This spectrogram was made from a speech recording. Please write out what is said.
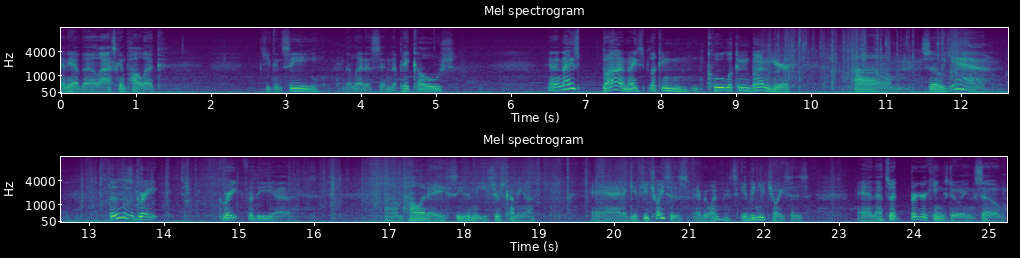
And you have the Alaskan pollock. As you can see, the lettuce and the pickles and a nice bun nice looking cool looking bun here. Um, so yeah. So this is great great for the uh, um, holiday season. Easter's coming up. And it gives you choices everyone. It's giving you choices. And that's what Burger King's doing. So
